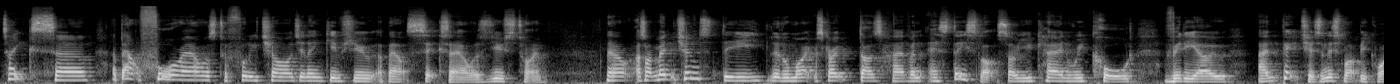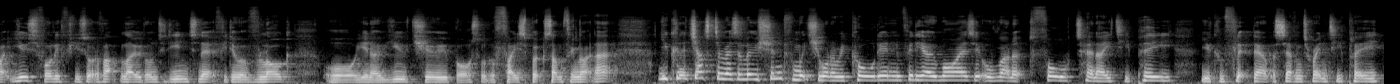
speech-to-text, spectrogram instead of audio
Takes uh, about four hours to fully charge and then gives you about six hours use time. Now, as I mentioned, the little microscope does have an SD slot, so you can record video and pictures, and this might be quite useful if you sort of upload onto the internet, if you do a vlog, or you know, YouTube, or sort of Facebook, something like that. You can adjust the resolution from which you want to record in. Video-wise, it will run at full 1080p. You can flip down to 720p,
